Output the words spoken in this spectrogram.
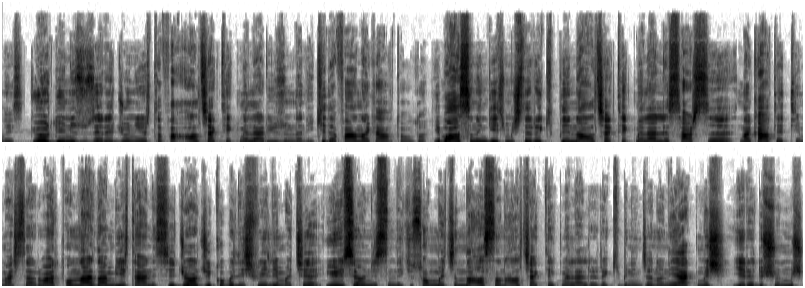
olmalıyız. Gördüğünüz üzere Junior Tafa alçak tekmeler yüzünden iki defa knockout oldu. İbo Aslan'ın geçmişte rakiplerini alçak tekmelerle sarstığı, knockout ettiği maçlar var. Onlardan bir tanesi Georgi Kubalishvili maçı. UFC öncesindeki son maçında Aslan alçak tekmelerle rakibinin canını yakmış, yere düşürmüş,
